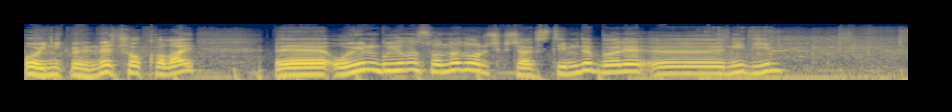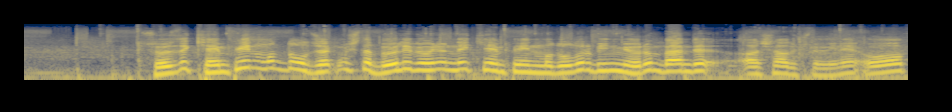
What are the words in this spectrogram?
oyun ilk bölümleri çok kolay. Ee, oyun bu yılın sonuna doğru çıkacak Steam'de. Böyle ee, ne diyeyim? Sözde campaign modu da olacakmış da böyle bir oyunun ne campaign modu olur bilmiyorum. Ben de aşağı düştüm yine. Hop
